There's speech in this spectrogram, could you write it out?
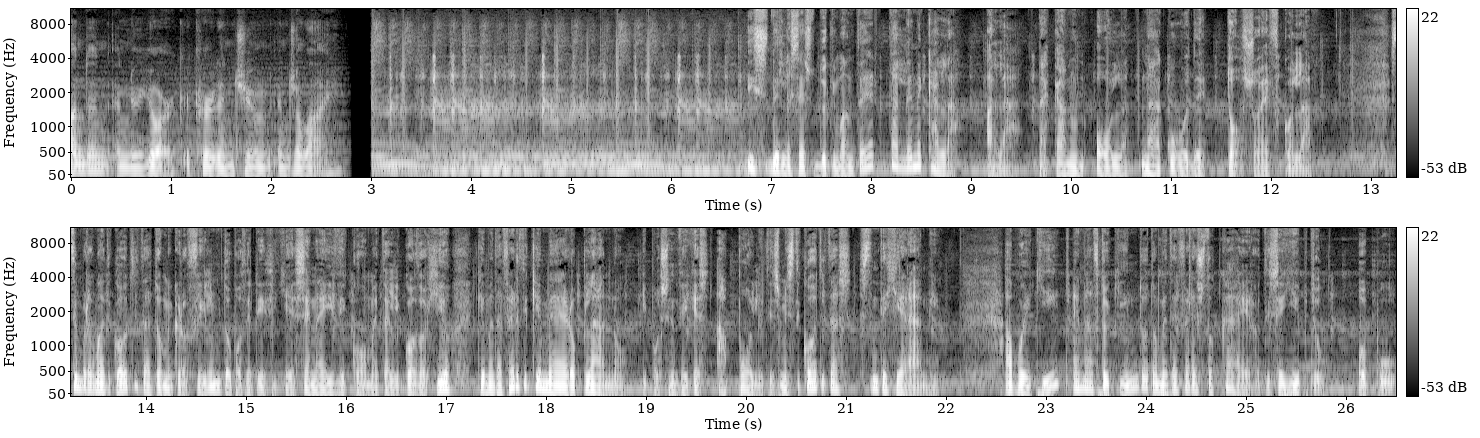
London and New York occurred in June and July. Οι συντελεστές του ντοκιμαντέρ τα λένε καλά, αλλά τα κάνουν όλα να ακούγονται τόσο εύκολα. Στην πραγματικότητα το μικροφίλμ τοποθετήθηκε σε ένα ειδικό μεταλλικό δοχείο και μεταφέρθηκε με αεροπλάνο υπό συνθήκες απόλυτης μυστικότητας στην Τεχεράνη. Από εκεί ένα αυτοκίνητο το μετέφερε στο Κάιρο της Αιγύπτου, όπου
